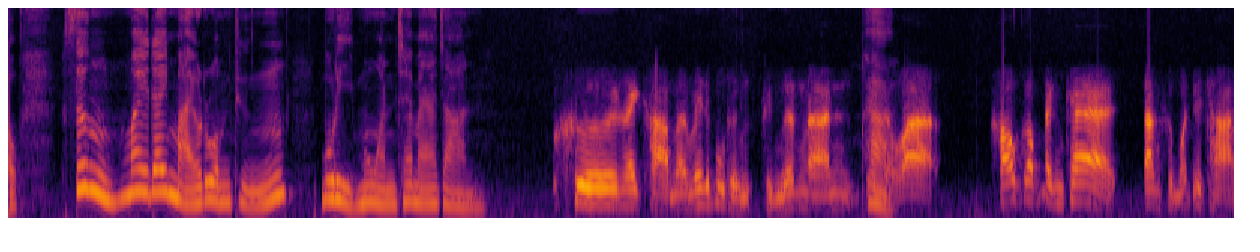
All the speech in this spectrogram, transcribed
-19 ซึ่งไม่ได้หมายรวมถึง บุหรี่มวนใช่ไหมอาจารย์ๆคือในข่าวมันไม่ได้พูดถึงถึงเรื่องนั้นค่ะแต่ว่าเขาก็เป็นแค่ตั้งสมมติฐาน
